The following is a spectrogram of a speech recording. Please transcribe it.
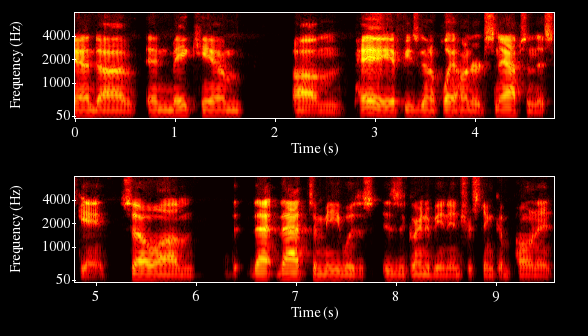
and uh, and make him um, pay if he's going to play 100 snaps in this game. So um, th- that that to me was is going to be an interesting component.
